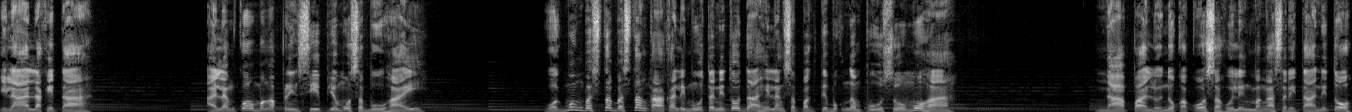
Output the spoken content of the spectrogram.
Kilala kita. Alam ko ang mga prinsipyo mo sa buhay. Huwag mong basta-bastang kakalimutan ito dahil lang sa pagtibok ng puso mo ha. Napalunok ako sa huling mga salita nito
